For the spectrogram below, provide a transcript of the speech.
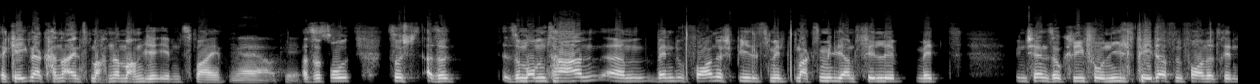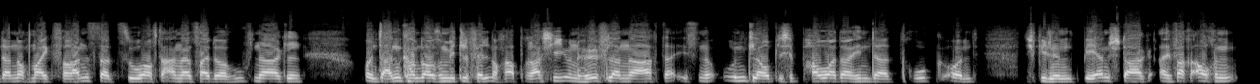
der Gegner kann eins machen, dann machen wir eben zwei. Ja, ja, okay. Also so, so also also momentan, ähm, wenn du vorne spielst mit Maximilian Philipp, mit Vincenzo Grifo, Nils Petersen vorne drin, dann noch Mike Franz dazu, auf der anderen Seite der Hufnagel. Und dann kommt aus dem Mittelfeld noch Abraschi und Höfler nach. Da ist eine unglaubliche Power dahinter, Druck und die spielen bärenstark. Einfach auch ein,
